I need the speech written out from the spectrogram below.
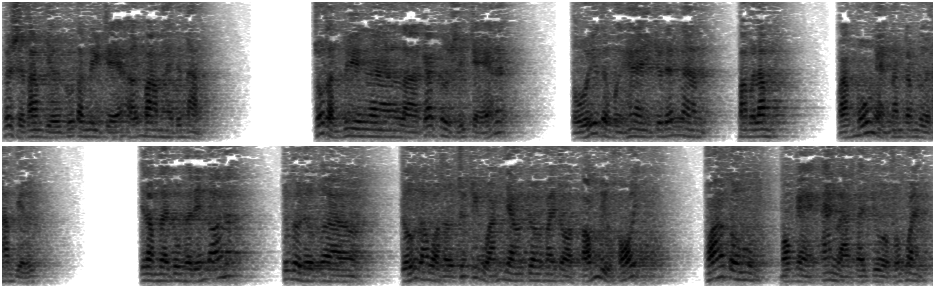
với sự tham dự của tăng ni trẻ ở 32 tỉnh thành. Số thành viên là các cư sĩ trẻ đó, tuổi từ 12 cho đến 35 khoảng 4.500 người tham dự. Và đồng thời cùng thời điểm đó đó, chúng tôi được trưởng lão hòa thượng trước trí quảng giao cho vai trò tổng điều phối, khóa tu một ngày an lạc tại chùa phổ quang.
